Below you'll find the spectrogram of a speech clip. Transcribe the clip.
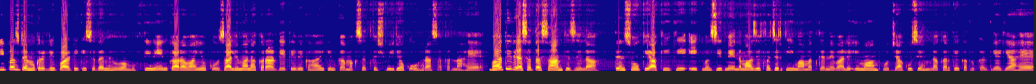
پیپلز ڈیموکریٹک پارٹی کی صدر محبوبہ مفتی نے ان کارروائیوں کو ظالمانہ قرار دیتے ہوئے کہا ہے کہ ان کا مقصد کشمیریوں کو ہراساں کرنا ہے۔ بھارتی ریاست آسام کے ضلع تینسو کیاکی کے ایک مسجد میں نماز فجر کی امامت کرنے والے امام کو چاقو سے حملہ کر کے قتل کر دیا گیا ہے۔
